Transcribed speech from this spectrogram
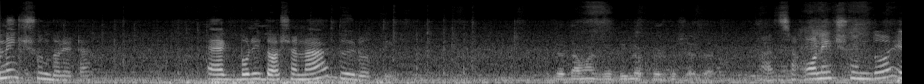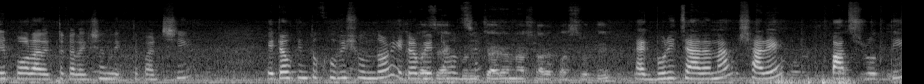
অনেক সুন্দর এটা। এক ভরি দশ আনা দুই রতি। এটার দাম আসবে দুই লক্ষ একুশ হাজার। আচ্ছা অনেক সুন্দর। এরপর আরেকটা কালেকশন দেখতে পাচ্ছি। এটাও কিন্তু খুবই সুন্দর। এটার এটা হচ্ছে চার আনা সাড়ে পাঁচ রতি। এক ভরি চার আনা সাড়ে পাঁচ রতি।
